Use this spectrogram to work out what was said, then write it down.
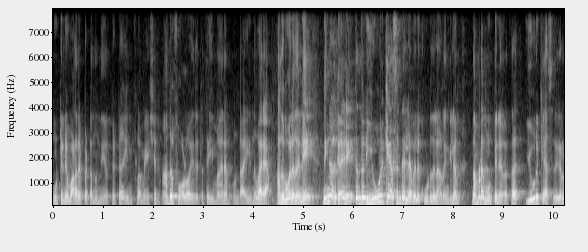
മുട്ടിന് വളരെ പെട്ടെന്ന് നീർക്കെട്ട് ഇൻഫ്ലമേഷൻ അത് ഫോളോ ചെയ്തിട്ട് തേയ്മാനം ഉണ്ടായി എന്ന് വരാം. അതുപോലെ തന്നെ നിങ്ങൾക്ക് രക്തത്തിൽ യൂറിക് ആസിഡിന്റെ ലെവൽ കൂടുതലാണെങ്കിലും നമ്മുടെ മുട്ടിനകത്ത് യൂറിക് ആസിഡുകൾ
